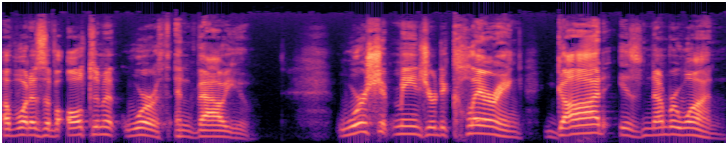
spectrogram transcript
of what is of ultimate worth and value. Worship means you're declaring God is number one.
